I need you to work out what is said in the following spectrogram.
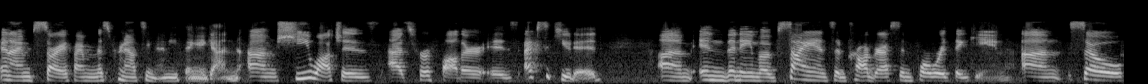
and I'm sorry if I'm mispronouncing anything again. Um, she watches as her father is executed um, in the name of science and progress and forward thinking. Um, so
